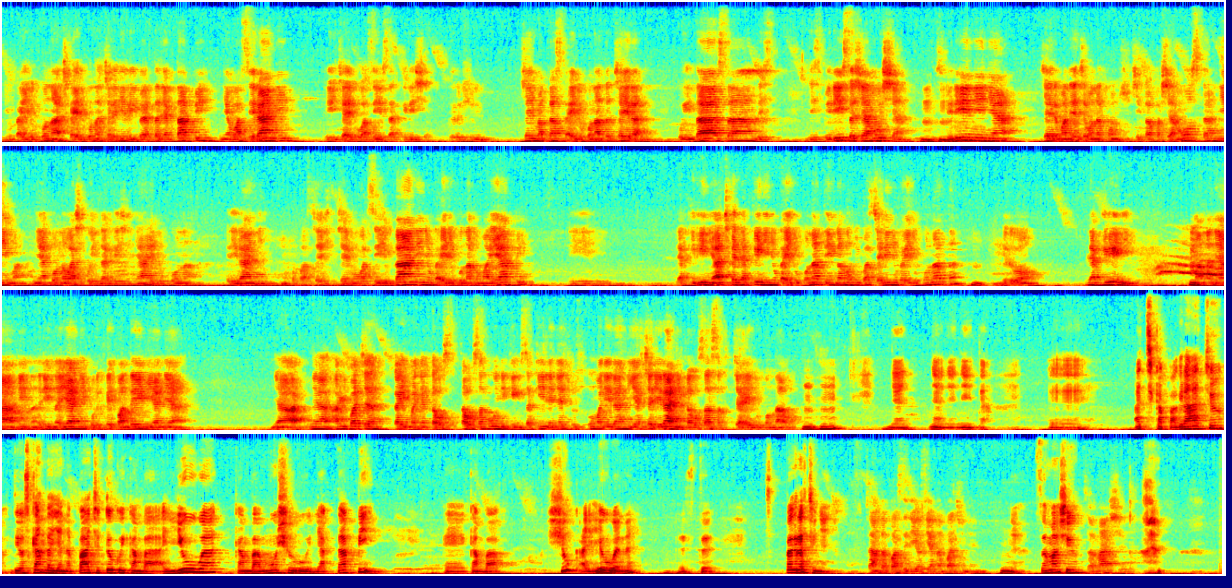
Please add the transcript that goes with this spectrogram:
nyokai yukuna achkai yukuna charinya liberta yaktapi nyawasirani e eh, chai kuasi sakirisha chay makashka ayllukunata chayrani kuidasa despedista shamusha. Despirini ña chayra manera chawanakunchu chikapa shamusca ñima ñakuna washi kuidagrisha ña ayllukuna rirañi ñukapas chayman wasiyu kani ñuka ayllukunaka mayapi llakiriñi achka llakiñi ñuka ayllukunata inganupi pas chayri ñuka ayllukunata pero llakiriñi Rina- rinayani por kay pandemia ña ña ña allpacha kayma ña kaws- kawsahuni kinsa killa ña chuskuma rirani yacharirani kawsasaq chay ayllukunawan Ujú. ña ña ñañita. Eh, achka pagrachu Dios kanda yanapachu tukuy kanpa aylluwa kanpa mushu llaktapi eh, kanpa shuk aylluwa ne este pagrachu ñaña Santa paz de Dios yanapachu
